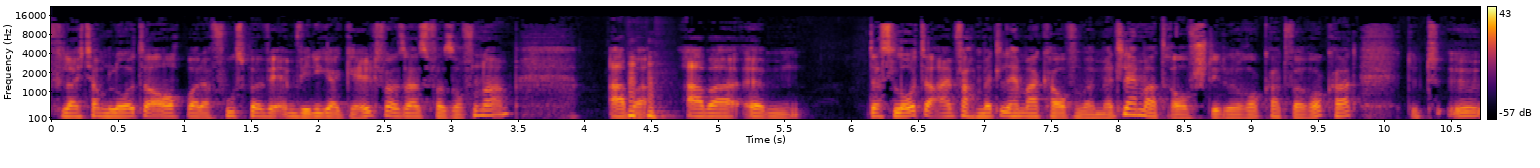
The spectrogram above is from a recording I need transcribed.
Vielleicht haben Leute auch bei der Fußball-WM weniger Geld, weil sie es versoffen haben. Aber, aber ähm, dass Leute einfach Metal Hammer kaufen, weil Metal Hammer draufsteht oder Rock hat, weil Rock hat, das, äh,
